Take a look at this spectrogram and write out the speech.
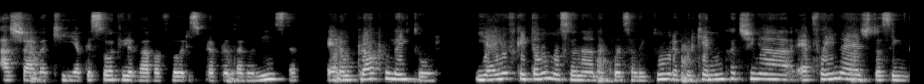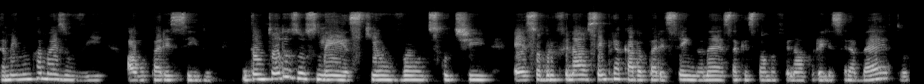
achava que a pessoa que levava flores para a protagonista era o próprio leitor. E aí eu fiquei tão emocionada com essa leitura, porque nunca tinha, é, foi inédito, assim, também nunca mais ouvi algo parecido. Então, todos os leias que eu vou discutir é, sobre o final sempre acaba aparecendo, né? Essa questão do final por ele ser aberto.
